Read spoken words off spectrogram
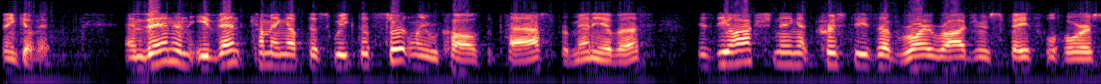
Think of it. And then an event coming up this week that certainly recalls the past for many of us is the auctioning at Christie's of Roy Rogers' faithful horse,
